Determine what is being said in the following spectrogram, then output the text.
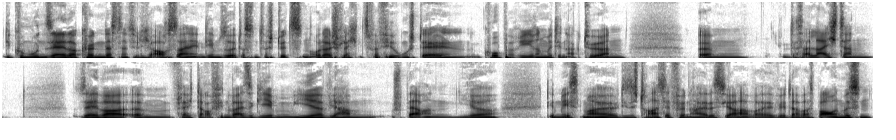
Die Kommunen selber können das natürlich auch sein, indem so etwas unterstützen oder Flächen zur Verfügung stellen, kooperieren mit den Akteuren, ähm, das erleichtern, selber ähm, vielleicht darauf Hinweise geben, hier, wir haben Sperren, hier demnächst mal diese Straße für ein halbes Jahr, weil wir da was bauen müssen.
